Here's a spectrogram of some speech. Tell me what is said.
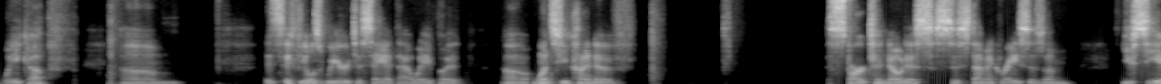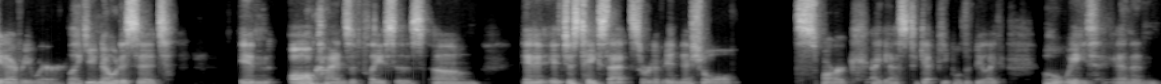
wake up. Um, it's it feels weird to say it that way, but uh, once you kind of start to notice systemic racism, you see it everywhere. Like you notice it in all kinds of places. Um, and it, it just takes that sort of initial spark, I guess, to get people to be like, oh, wait. And then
